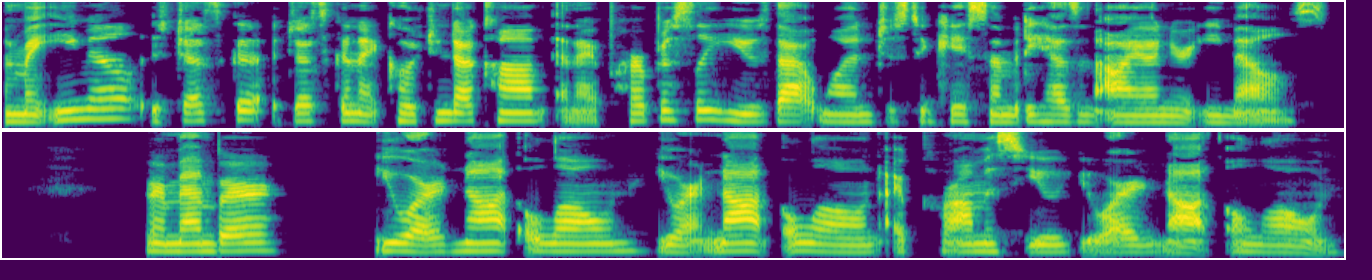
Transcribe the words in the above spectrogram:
And my email is jessica at jessicaknightcoaching.com. And I purposely use that one just in case somebody has an eye on your emails. Remember, you are not alone. You are not alone. I promise you, you are not alone.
